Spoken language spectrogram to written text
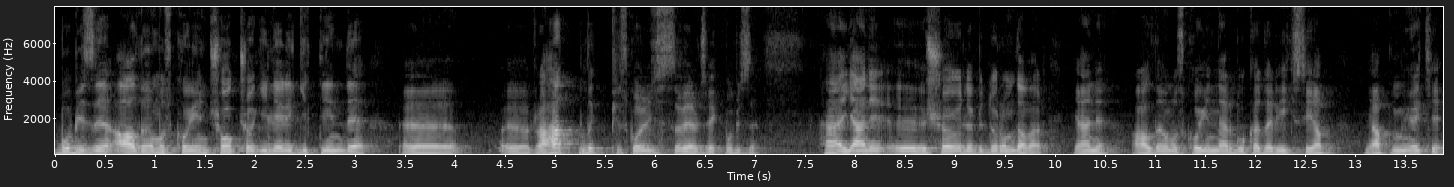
Bu bizi aldığımız coin çok çok ileri gittiğinde e, rahatlık psikolojisi verecek bu bize. Ha yani e, şöyle bir durum da var. Yani aldığımız coinler bu kadar x yap, yapmıyor ki.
